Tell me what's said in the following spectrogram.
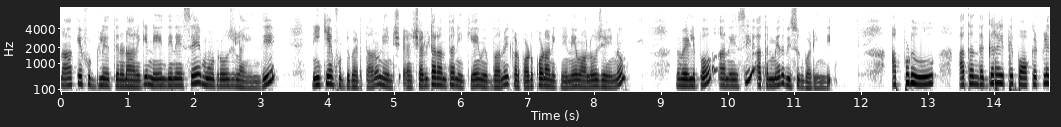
నాకే ఫుడ్ లేదు తినడానికి నేను తినేసే మూడు రోజులు అయింది నీకేం ఫుడ్ పెడతాను నేను షెల్టర్ అంతా నీకేం ఇవ్వను ఇక్కడ పడుకోవడానికి నేనేం అలో చేయను నువ్వు వెళ్ళిపో అనేసి అతని మీద విసుగుపడింది అప్పుడు అతని దగ్గర అయితే పాకెట్లో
